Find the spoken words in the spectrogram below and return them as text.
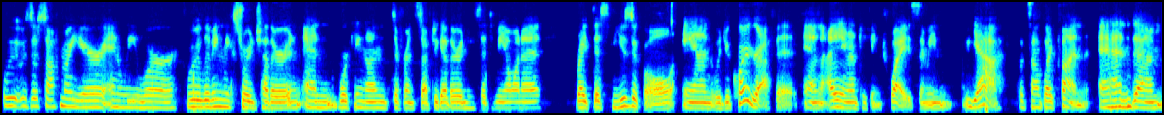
it was a sophomore year and we were we were living next door to each other and, and working on different stuff together. And he said to me i want to write this musical and would you choreograph it? And i didn't even have to think twice. I mean yeah that sounds like fun. And um,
